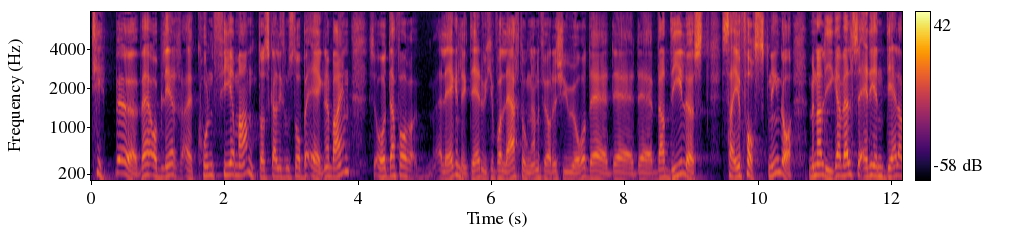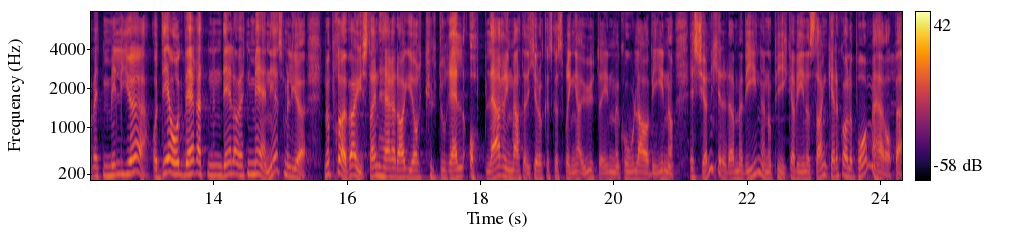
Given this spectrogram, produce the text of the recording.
tipper over og blir eh, konfirmant og skal liksom stå på egne bein. Og derfor eller egentlig det du ikke får lært ungene før de er 20 år, det, det, det, er verdiløst, sier forskning. da. Men allikevel så er de en del av et miljø. Og det òg være en del av et menighetsmiljø Nå prøver Øystein her i dag å gjøre kulturell opplæring med at dere ikke skal springe ut og inn med cola og vin. Og jeg skjønner ikke det der med vinen og pika, vin og stang. Hva er det dere holder på med her oppe?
